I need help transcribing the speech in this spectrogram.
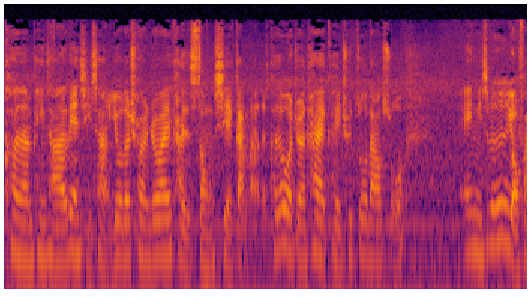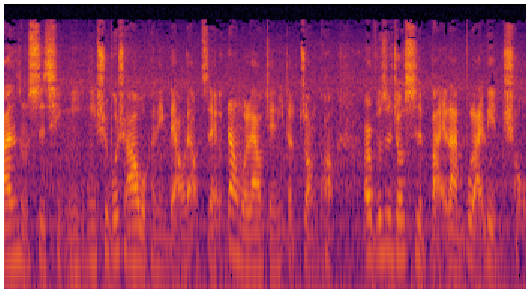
可能平常的练习上，有的球员就会开始松懈干嘛的。可是我觉得他也可以去做到说，哎，你是不是有发生什么事情？你你需不需要我跟你聊聊之类的，让我了解你的状况，而不是就是摆烂不来练球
